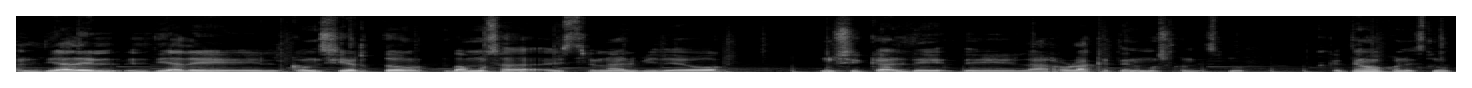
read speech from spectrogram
el día del, día del concierto, vamos a estrenar el video musical de, la rola que tenemos con Snoop, que tengo con Snoop.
